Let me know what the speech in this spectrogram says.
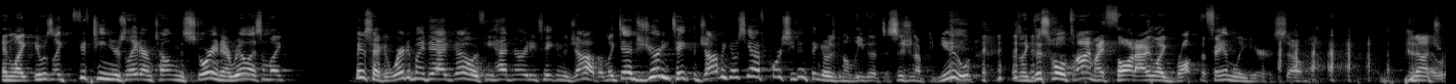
And like, it was like 15 years later, I'm telling the story, and I realize I'm like, wait a second, where did my dad go if he hadn't already taken the job? I'm like, Dad, did you already take the job? He goes, Yeah, of course. You didn't think I was going to leave that decision up to you. I was like, This whole time, I thought I like brought the family here. So, not true.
